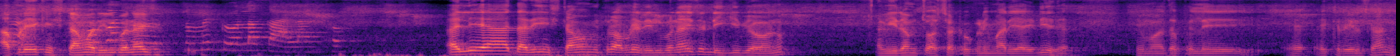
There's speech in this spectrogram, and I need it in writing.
આપણે એક ઇન્સ્ટામાં રીલ બનાવી છે. અલ્યા તારી ઇન્સ્ટામાં મિત્રો આપણે રીલ બનાવી છે ડીગી બેવાનું. વિરમ ચોસઠ ઓગણી મારી આઈડી છે. એમાં તો પેલી એક રીલ છે ને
